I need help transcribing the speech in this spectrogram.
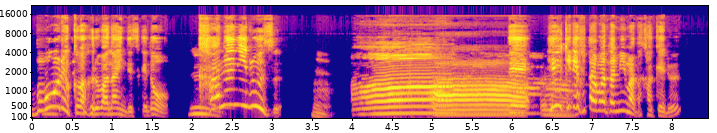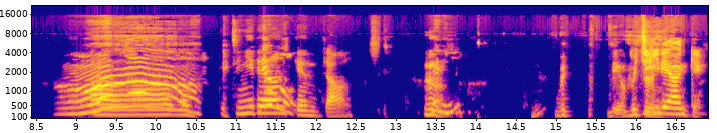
暴力は振るわないんですけど、うん金にルーズ。うん。あでー。うん、平気で二股三股かける。あぶち切れ案件じゃん。ー。うん。何？ですよ。ブチギレ案件。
